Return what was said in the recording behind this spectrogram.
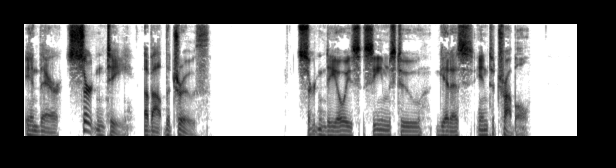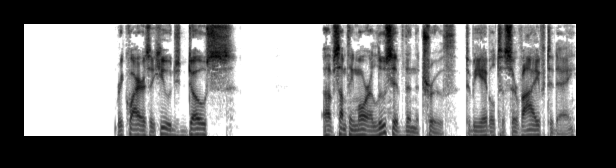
in their certainty about the truth. Certainty always seems to get us into trouble. Requires a huge dose of something more elusive than the truth to be able to survive today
